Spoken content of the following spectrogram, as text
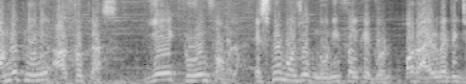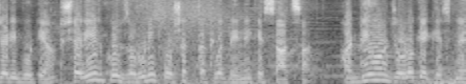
अमृत नोनी आर्थो प्लस ये एक प्रूवन फॉर्मूला है। इसमें मौजूद नोनी फल के गुण और आयुर्वेदिक जड़ी बूटियाँ शरीर को ज़रूरी पोषक तत्व देने के साथ साथ हड्डियों और जोड़ों के घिसने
